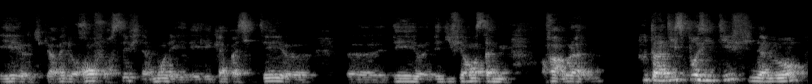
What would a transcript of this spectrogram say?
et qui permet de renforcer finalement les, capacités des, différents SAMU. Enfin voilà, tout un dispositif finalement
